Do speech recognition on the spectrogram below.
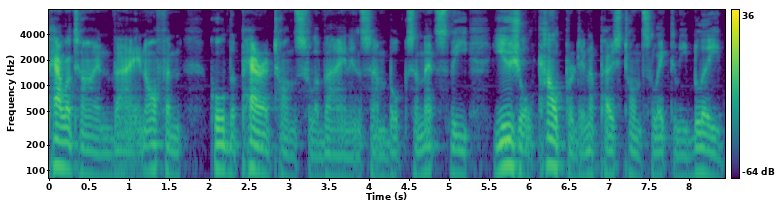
palatine vein, often called the paratonsillar vein in some books, and that's the usual culprit in a post tonsillectomy bleed.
